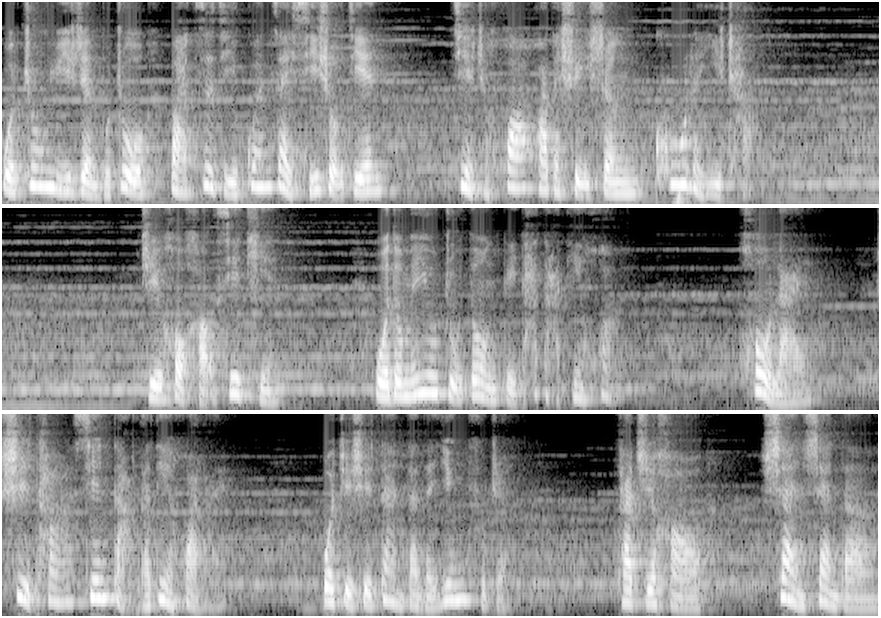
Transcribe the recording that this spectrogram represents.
我终于忍不住把自己关在洗手间，借着哗哗的水声哭了一场。之后好些天。我都没有主动给他打电话，后来是他先打了电话来，我只是淡淡的应付着，他只好讪讪的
